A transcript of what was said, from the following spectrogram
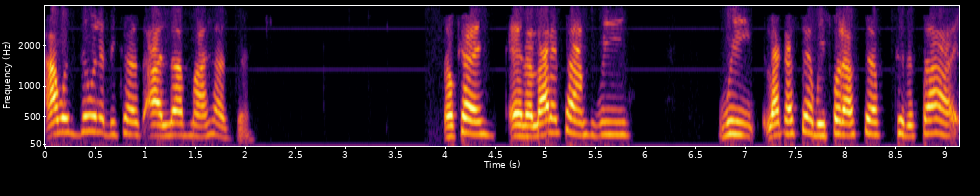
I was doing it because I love my husband. Okay, and a lot of times we, we, like I said, we put ourselves to the side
